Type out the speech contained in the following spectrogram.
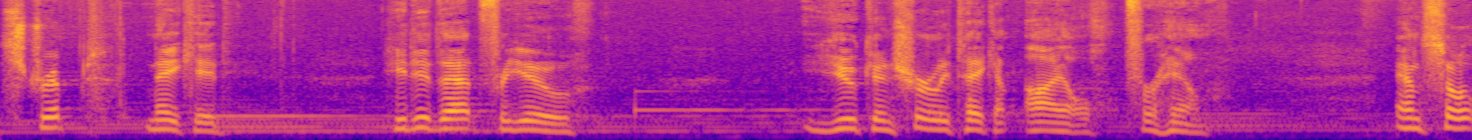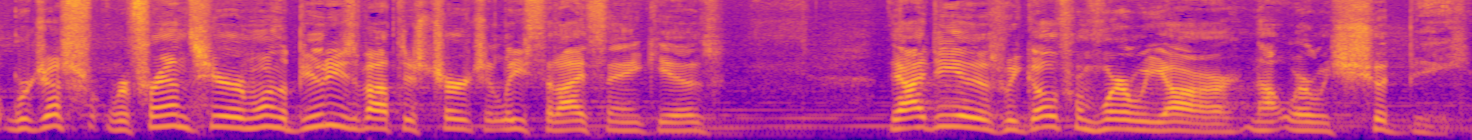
stripped naked. He did that for you. You can surely take an aisle for him. And so we're just we're friends here, and one of the beauties about this church, at least that I think, is the idea is we go from where we are, not where we should be.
